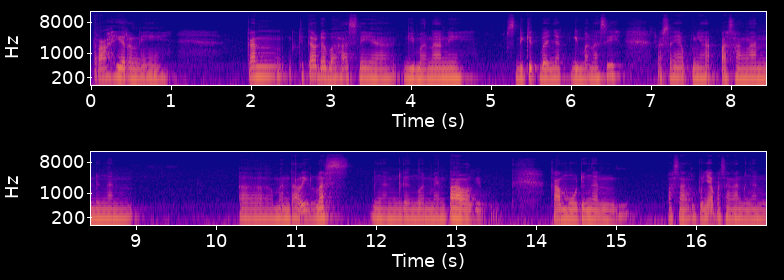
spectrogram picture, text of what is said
terakhir nih. Kan kita udah bahas nih ya gimana nih? Sedikit banyak gimana sih rasanya punya pasangan dengan uh, mental illness dengan gangguan mental gitu. Kamu dengan pasangan punya pasangan dengan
